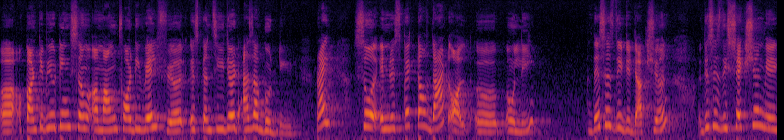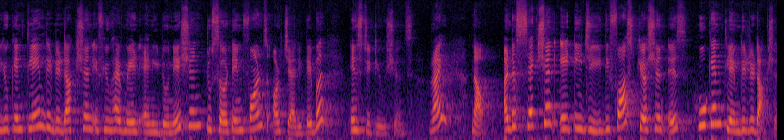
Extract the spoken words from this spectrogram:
uh, contributing some amount for the welfare is considered as a good deed right. So, in respect of that all uh, only this is the deduction this is the section where you can claim the deduction if you have made any donation to certain funds or charitable institutions right. Now, under section 80G the first question is who can claim the deduction.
